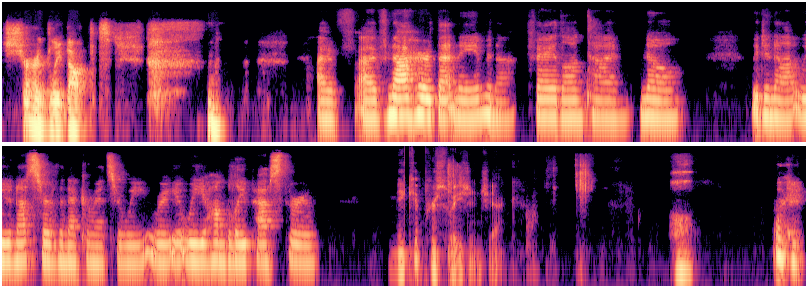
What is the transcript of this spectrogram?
Assuredly not. I've I've not heard that name in a very long time. No, we do not. We do not serve the necromancer. We we, we humbly pass through. Make a persuasion check. Okay.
